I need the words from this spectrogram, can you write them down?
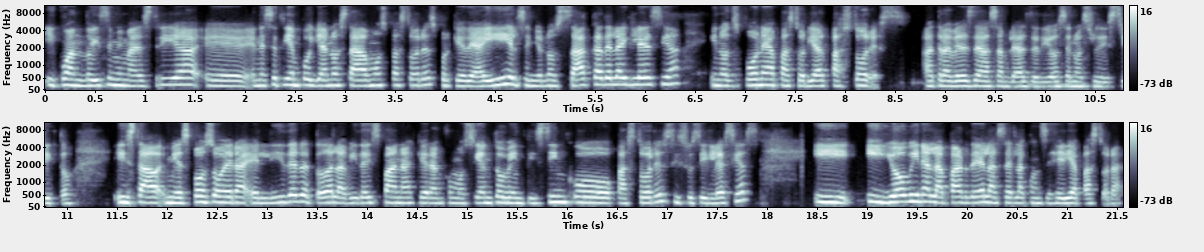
y cuando hice mi maestría, eh, en ese tiempo ya no estábamos pastores porque de ahí el Señor nos saca de la iglesia y nos pone a pastorear pastores a través de asambleas de Dios en nuestro distrito. Y mi esposo era el líder de toda la vida hispana, que eran como 125 pastores y sus iglesias. Y, y yo vine a la par de él a hacer la consejería pastoral.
